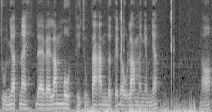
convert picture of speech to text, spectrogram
Chủ nhật này, đề về 51 thì chúng ta ăn được cái đầu 5 anh em nhé. Đó.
